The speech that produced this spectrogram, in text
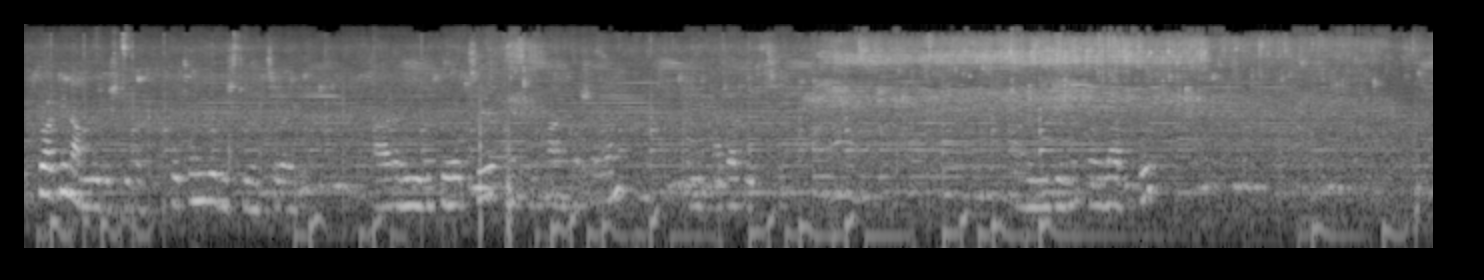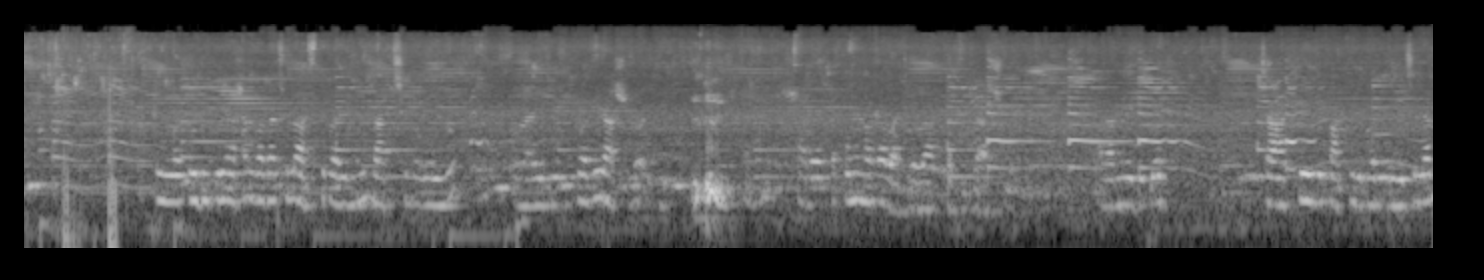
একটু আর আগে নামলো বৃষ্টিটা, প্রচণ্ড বৃষ্টি হচ্ছে বাইরে আর এই দিকে হচ্ছে ভাত বসালাম এই ভাজা করছি। তো আসার কথা ছিল, আসতে পারিনি যাচ্ছিল বলল। আগেই আসলো আর কি। সাড়ে একটা পনেরো নটা বাজে ওরা আটটার দিকে আসলো। আর আমি এদিকে চা খেয়ে যে পাখির ঘরে গিয়েছিলাম,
